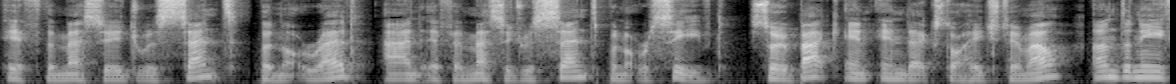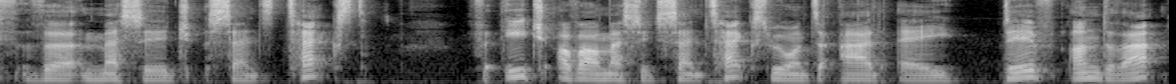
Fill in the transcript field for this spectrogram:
if the message was sent but not read, and if a message was sent but not received. So back in index.html, underneath the message sent text, for each of our message sent text, we want to add a div under that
